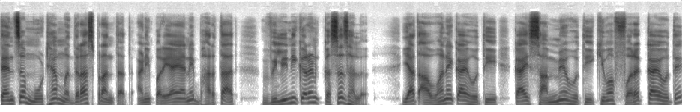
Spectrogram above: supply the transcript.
त्यांचं मोठ्या मद्रास प्रांतात आणि पर्यायाने भारतात विलिनीकरण कसं झालं यात आव्हाने काय होती काय साम्य होती किंवा फरक काय होते?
